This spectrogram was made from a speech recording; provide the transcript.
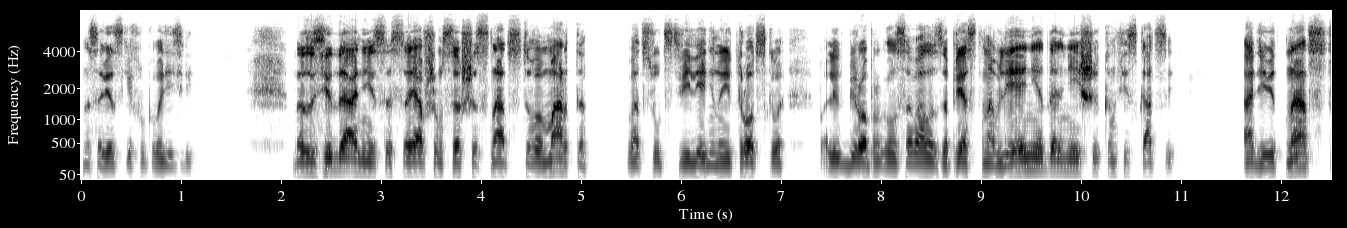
на советских руководителей. На заседании, состоявшемся 16 марта, в отсутствии Ленина и Троцкого, Политбюро проголосовало за приостановление дальнейших конфискаций а 19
